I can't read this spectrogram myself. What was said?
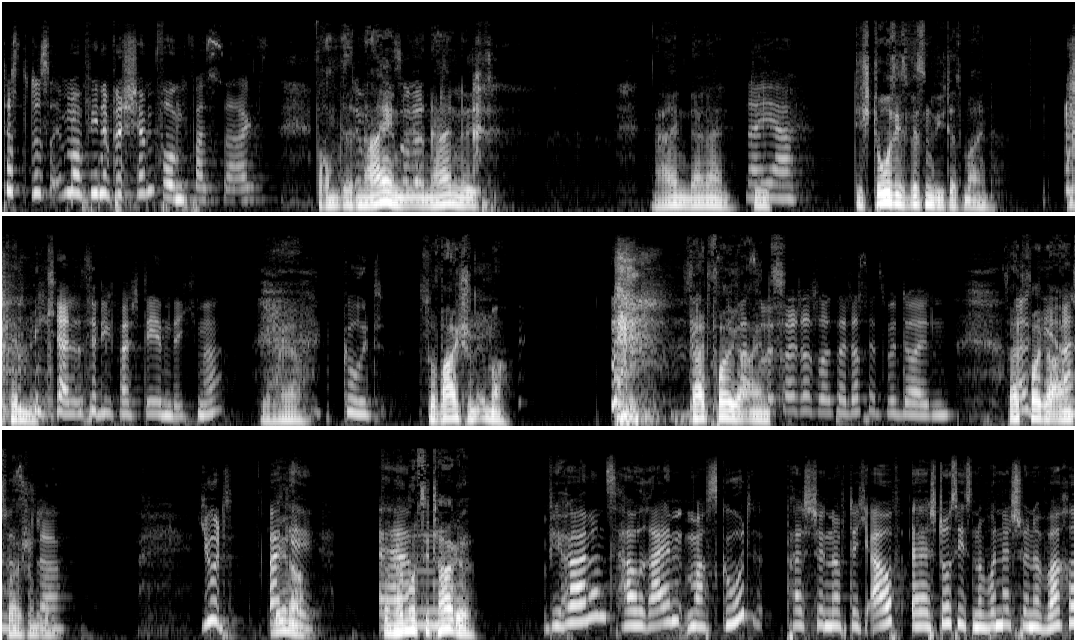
dass du das immer wie eine Beschimpfung fast sagst. Warum denn? Nein, so eine- nein, nicht. Nein, nein, nein. Die, Naja, die Stoßis wissen, wie ich das meine. Die kennen mich. Ja, das, die verstehen dich, ne? Ja, ja. Gut. So war ich schon immer. Seit Folge was, 1. Was, was, was soll das jetzt bedeuten? Seit Folge okay, 1 war ich schon klar. Gut, okay. Lena, Dann hören wir uns die Ähm, Tage. Wir hören uns, hau rein, mach's gut, pass schön auf dich auf. Äh, Stoßi ist eine wunderschöne Woche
